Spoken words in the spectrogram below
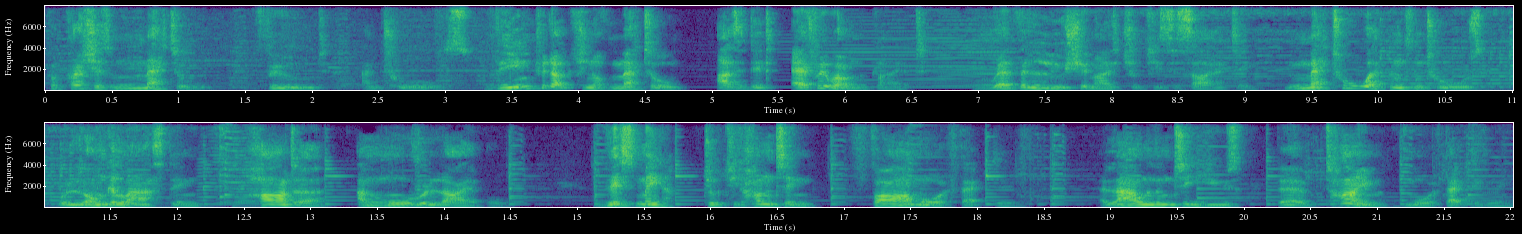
for precious metal food and tools. The introduction of metal, as it did everywhere on the planet, revolutionized Chukchi society. Metal weapons and tools were longer lasting, harder and more reliable. This made Chukchi hunting far more effective, allowing them to use their time more effectively.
